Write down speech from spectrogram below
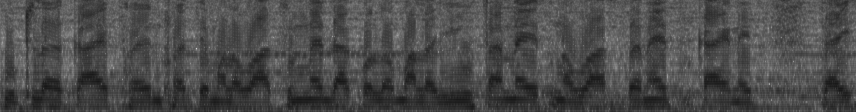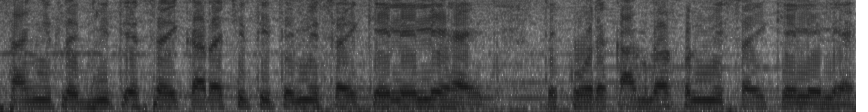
कुठलं काय फैन फार ते मला वाचून नाही दाखवलं मला लिहिता नाहीत ना वाचता नाहीत काय नाहीत. त्याही सांगितलं जिथे सही करायची तिथे मी सही केलेली आहे. ते कोरे कागदावर पण मी सही केलेली आहे.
